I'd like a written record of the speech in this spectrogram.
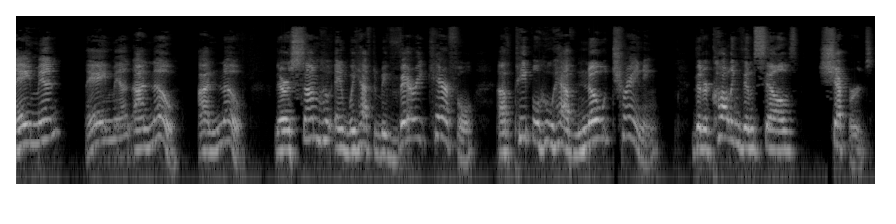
Amen. Amen. I know. I know. There are some who, and we have to be very careful of people who have no training that are calling themselves shepherds.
